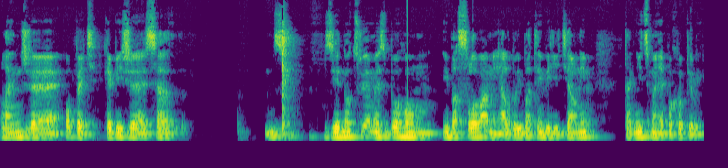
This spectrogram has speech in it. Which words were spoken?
Lenže opäť, kebyže sa zjednocujeme s Bohom iba slovami alebo iba tým viditeľným, tak nič sme nepochopili.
